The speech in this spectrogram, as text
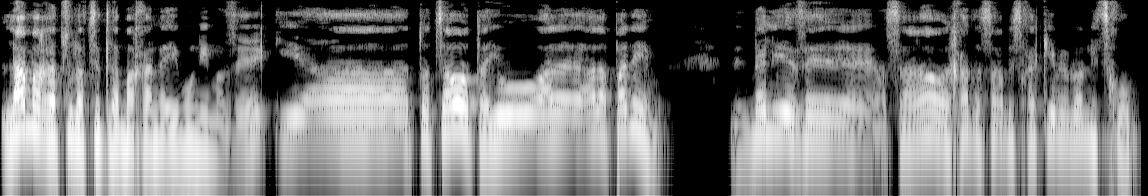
למה רצו לצאת למחנה אימונים הזה? כי התוצאות היו על, על הפנים. נדמה לי איזה עשרה או אחד עשר משחקים הם לא ניצחו.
